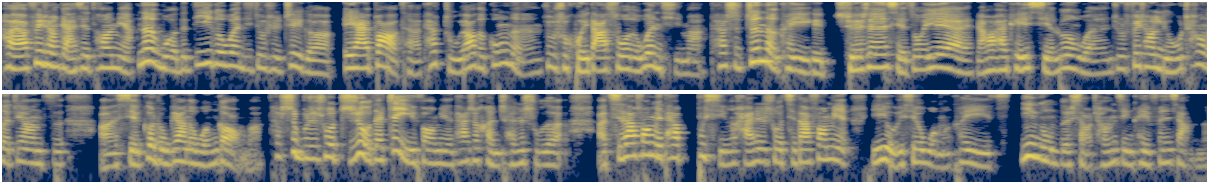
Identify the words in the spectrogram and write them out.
好呀，非常感谢 Tony 啊。那我的第一个问题就是这个 AI bot，它主要的功能就是回答所有的问题嘛？它是真的可以给学生写作业，然后还可以写论文，就是非常流畅的这样子啊，写各种各样的文稿嘛？它是不是说只有在这一方面它是很成熟的？啊，其他方面它不行，还是说其他方面也有一些我们可以应用的小场景可以分享呢？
